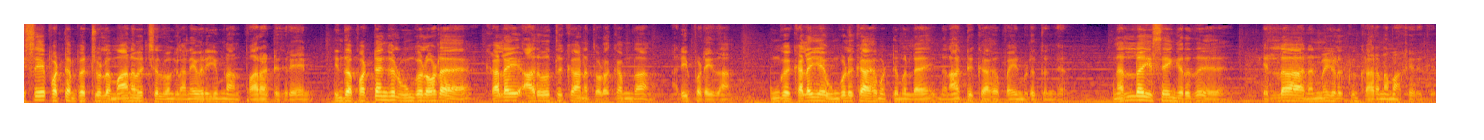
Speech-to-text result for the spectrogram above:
இசை பட்டம் பெற்றுள்ள மாணவ செல்வங்கள் அனைவரையும் நான் பாராட்டுகிறேன். இந்த பட்டங்கள் உங்களோட கலை ஆர்வத்துக்கான தொடக்கம்தான் அடிப்படை தான் உங்கள் கலையை உங்களுக்காக மட்டுமல்ல இந்த நாட்டுக்காக பயன்படுத்துங்க. நல்ல இசைங்கிறது எல்லா நன்மைகளுக்கும் காரணமாக இருக்கு.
